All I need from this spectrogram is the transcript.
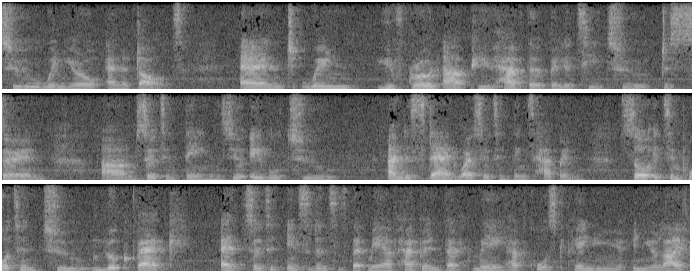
to when you're an adult. And when you've grown up, you have the ability to discern um, certain things. You're able to understand why certain things happen. So it's important to look back at certain incidences that may have happened, that may have caused pain in your, in your life,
